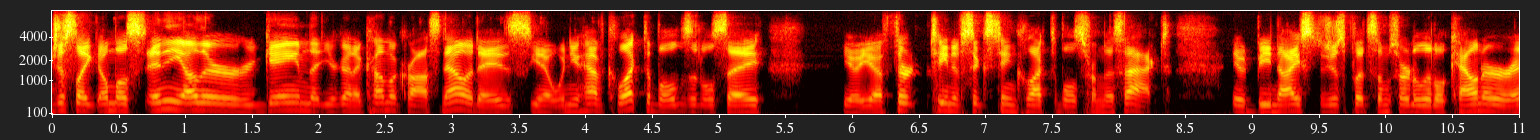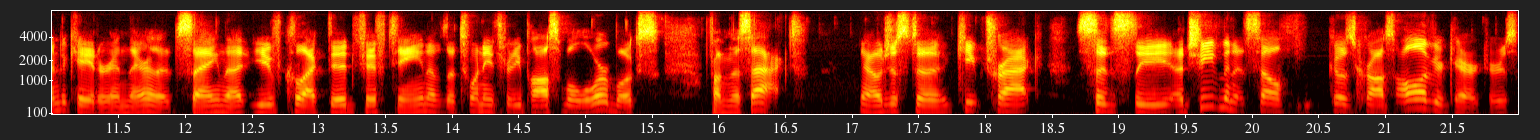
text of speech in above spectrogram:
just like almost any other game that you're going to come across nowadays. You know, when you have collectibles, it'll say, you know, you have 13 of 16 collectibles from this act. It would be nice to just put some sort of little counter or indicator in there that's saying that you've collected 15 of the 23 possible lore books from this act you know, just to keep track, since the achievement itself goes across all of your characters,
